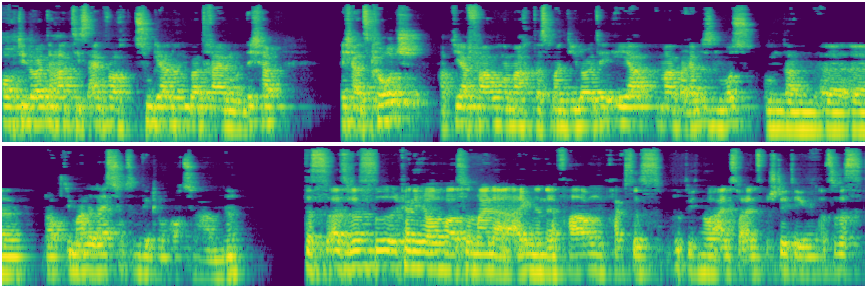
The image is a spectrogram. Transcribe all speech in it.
auch die Leute hat, die es einfach zu gerne übertreiben. Und ich habe, ich als Coach, habe die Erfahrung gemacht, dass man die Leute eher immer bremsen muss, um dann äh, äh, eine optimale Leistungsentwicklung auch zu haben. Ne? das, also das kann ich auch aus meiner eigenen Erfahrung, Praxis wirklich nur eins zu eins bestätigen. Also dass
